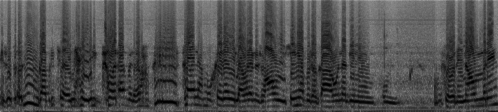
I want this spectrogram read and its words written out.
eso, eso es un capricho de la directora, pero todas las mujeres de la obra nos llamamos Virginia, pero cada una tiene un, un- un sobrenombre.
